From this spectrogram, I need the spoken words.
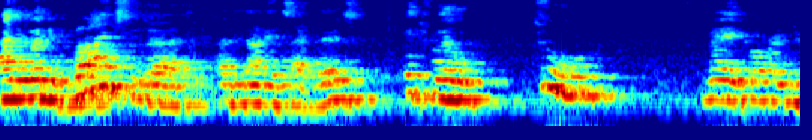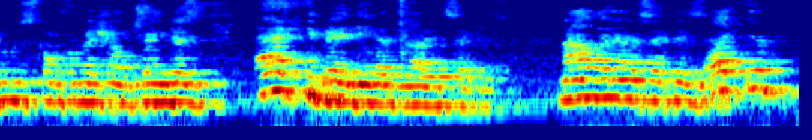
And when it binds to that adenylate cyclase, it will too make or induce conformational changes activating adenylate cyclase. Now adenylate cyclase is active,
